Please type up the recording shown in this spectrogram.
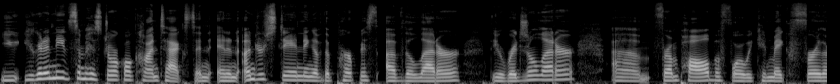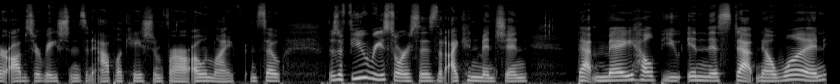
You, you're going to need some historical context and, and an understanding of the purpose of the letter, the original letter um, from Paul, before we can make further observations and application for our own life. And so, there's a few resources that I can mention that may help you in this step. Now, one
